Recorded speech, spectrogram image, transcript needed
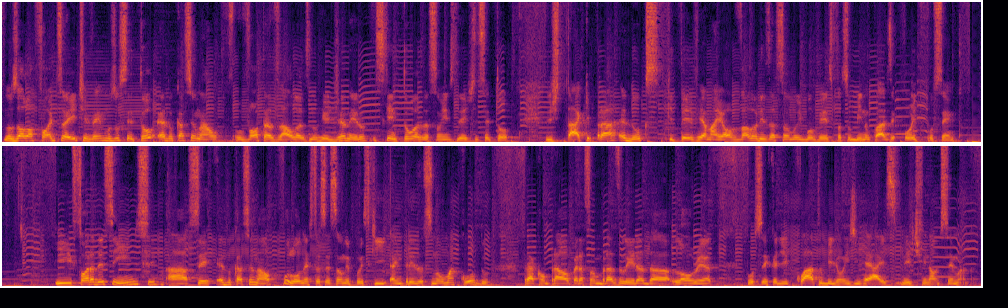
Nos holofotes aí tivemos o setor educacional. O Volta às Aulas no Rio de Janeiro esquentou as ações deste setor. Destaque para Edux, que teve a maior valorização no Ibovespa, subindo quase 8%. E fora desse índice, a C Educacional pulou nesta sessão depois que a empresa assinou um acordo para comprar a operação brasileira da Laureate por cerca de 4 bilhões de reais neste final de semana.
